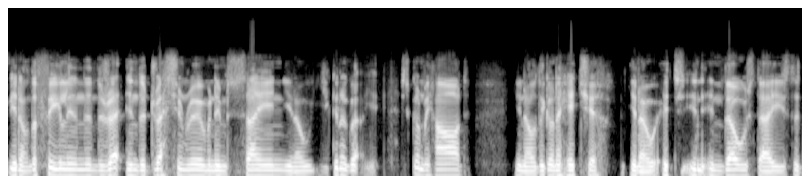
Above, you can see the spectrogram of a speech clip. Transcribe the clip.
you know, the feeling in the in the dressing room and him saying, you know, you're gonna go, it's gonna be hard. You know, they're gonna hit you. You know, it's in in those days the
